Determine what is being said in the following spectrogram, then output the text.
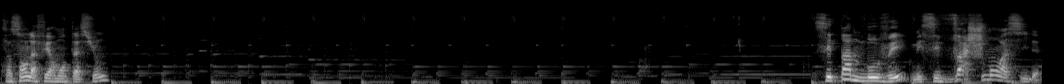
ça sent la fermentation. C'est pas mauvais, mais c'est vachement acide.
